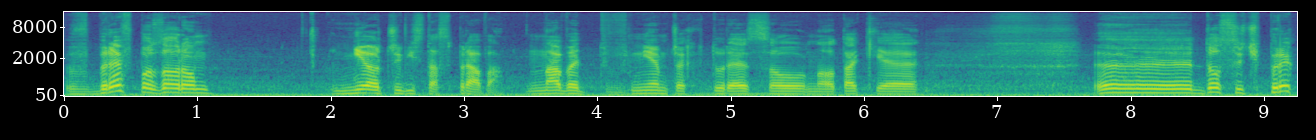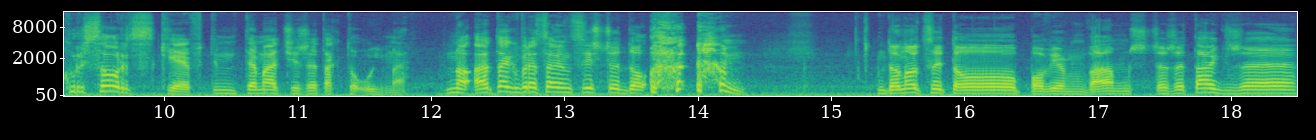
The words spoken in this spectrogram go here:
wbrew pozorom nieoczywista sprawa. Nawet w Niemczech, które są no takie e, dosyć prekursorskie w tym temacie, że tak to ujmę. No, a tak wracając jeszcze do, do nocy, to powiem Wam szczerze tak, że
